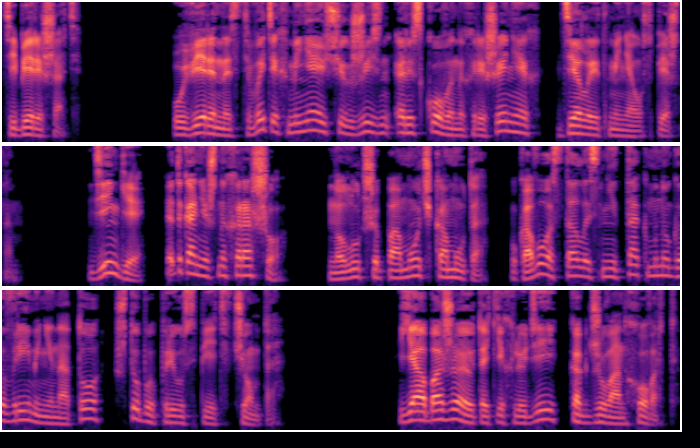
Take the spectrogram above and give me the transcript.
Тебе решать. Уверенность в этих меняющих жизнь рискованных решениях делает меня успешным. Деньги — это, конечно, хорошо, но лучше помочь кому-то, у кого осталось не так много времени на то, чтобы преуспеть в чем-то. Я обожаю таких людей, как Джуван Ховард.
